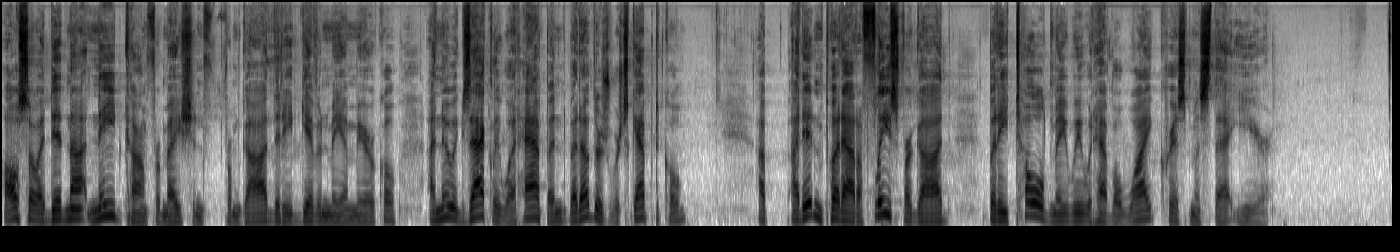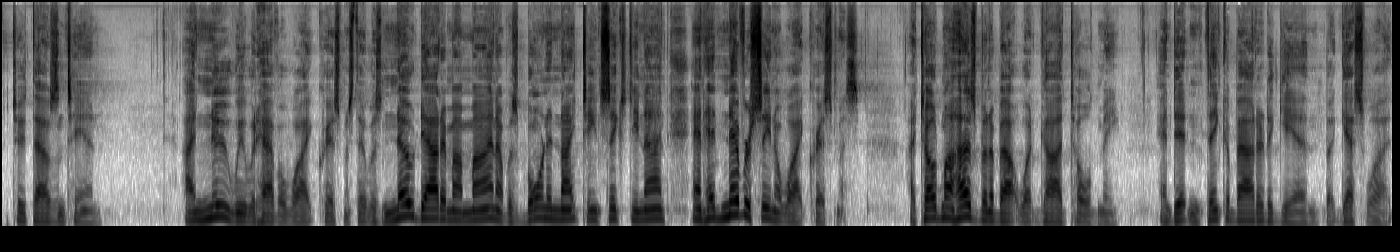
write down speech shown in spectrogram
Also, I did not need confirmation from God that He'd given me a miracle. I knew exactly what happened, but others were skeptical. I, I didn't put out a fleece for God, but He told me we would have a white Christmas that year, 2010. I knew we would have a white Christmas. There was no doubt in my mind. I was born in 1969 and had never seen a white Christmas. I told my husband about what God told me and didn't think about it again. But guess what?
